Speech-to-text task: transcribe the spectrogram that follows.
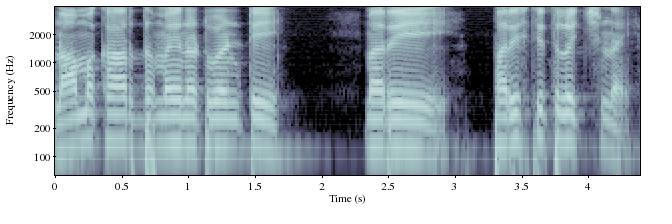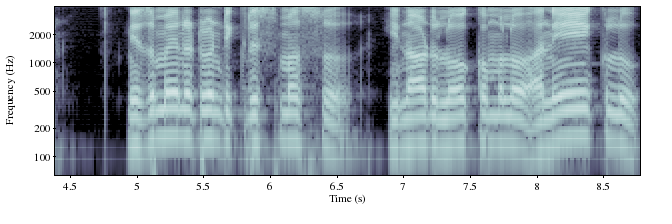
నామకార్థమైనటువంటి మరి పరిస్థితులు వచ్చినాయి. నిజమైనటువంటి క్రిస్మస్ ఈనాడు లోకంలో అనేకులు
